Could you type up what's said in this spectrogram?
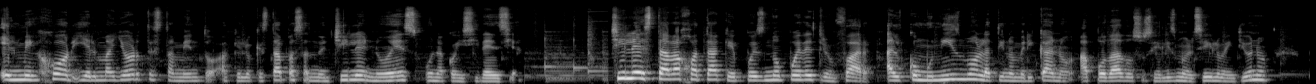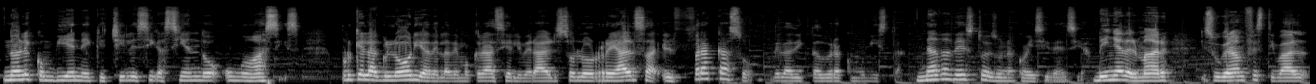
el mejor y el mayor testamento a que lo que está pasando en Chile no es una coincidencia. Chile está bajo ataque, pues no puede triunfar. Al comunismo latinoamericano, apodado socialismo del siglo XXI, no le conviene que Chile siga siendo un oasis, porque la gloria de la democracia liberal solo realza el fracaso de la dictadura comunista. Nada de esto es una coincidencia. Viña del Mar y su gran festival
